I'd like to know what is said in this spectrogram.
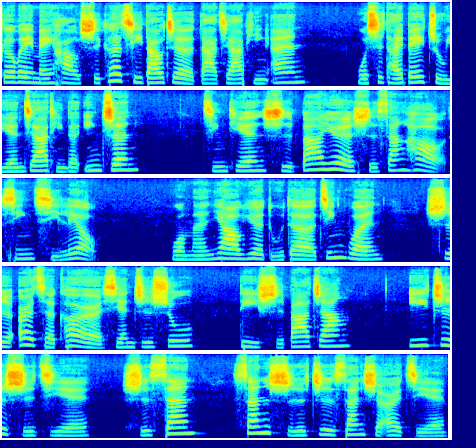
各位美好时刻祈祷者，大家平安。我是台北主研家庭的英珍。今天是八月十三号，星期六。我们要阅读的经文是《二则克尔先知书》第十八章一至十节、十三、三十至三十二节。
